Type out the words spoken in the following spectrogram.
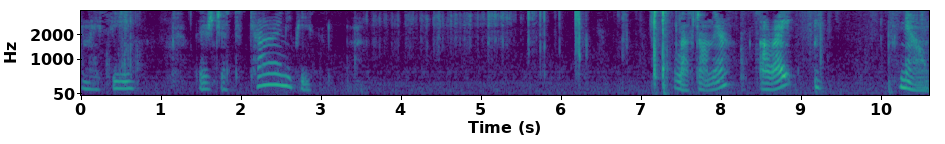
And I see there's just a tiny piece left on there. All right. Now,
